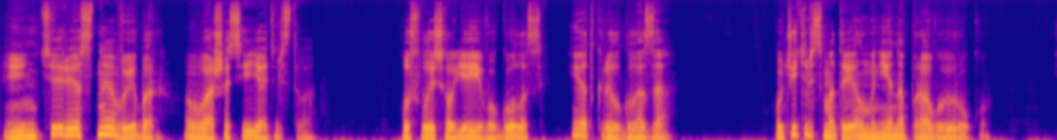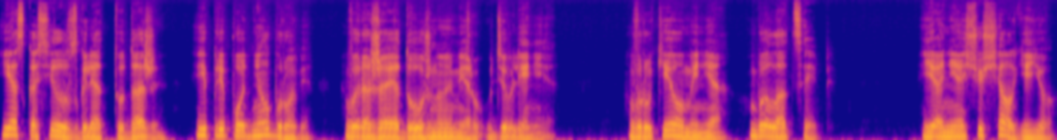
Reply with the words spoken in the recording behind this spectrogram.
«Интересный выбор, ваше сиятельство», – услышал я его голос и открыл глаза. Учитель смотрел мне на правую руку. Я скосил взгляд туда же и приподнял брови, выражая должную меру удивления. В руке у меня была цепь. Я не ощущал ее.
